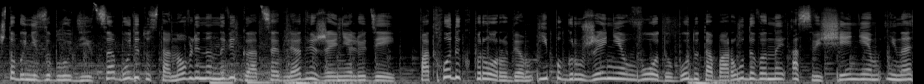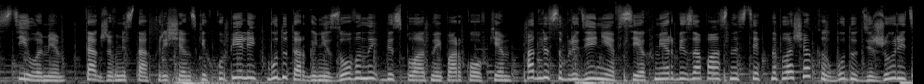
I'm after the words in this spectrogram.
Чтобы не заблудиться, будет установлена навигация для движения людей. Подходы к прорубям и погружение в воду будут оборудованы освещением и настилами. Также в местах крещенских купелей будут организованы бесплатные парковки. А для соблюдения всех мер безопасности на площадках будут дежурить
